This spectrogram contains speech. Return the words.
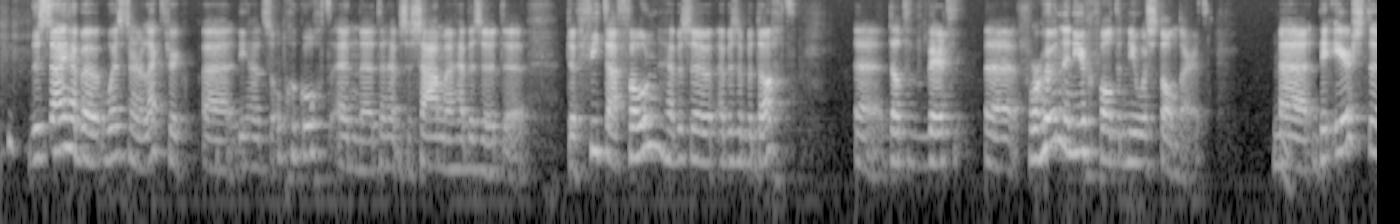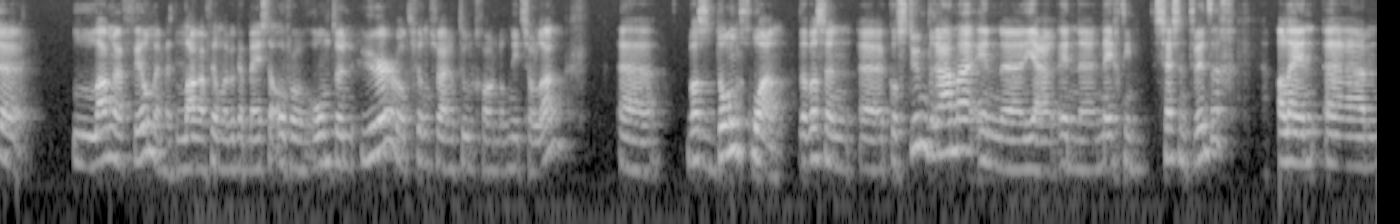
dus zij hebben Western Electric, eh, die hebben ze opgekocht. En toen hebben ze samen hebben ze de, de Vitaphone hebben ze, hebben ze bedacht. Dat werd voor hun in ieder geval de nieuwe standaard. Eh, de eerste lange film, en met lange film heb ik het meestal over rond een uur, want films waren toen gewoon nog niet zo lang, eh, was Don Juan. Dat was een eh, kostuumdrama in, eh, jaar, in eh, 1926. Alleen, ehm,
